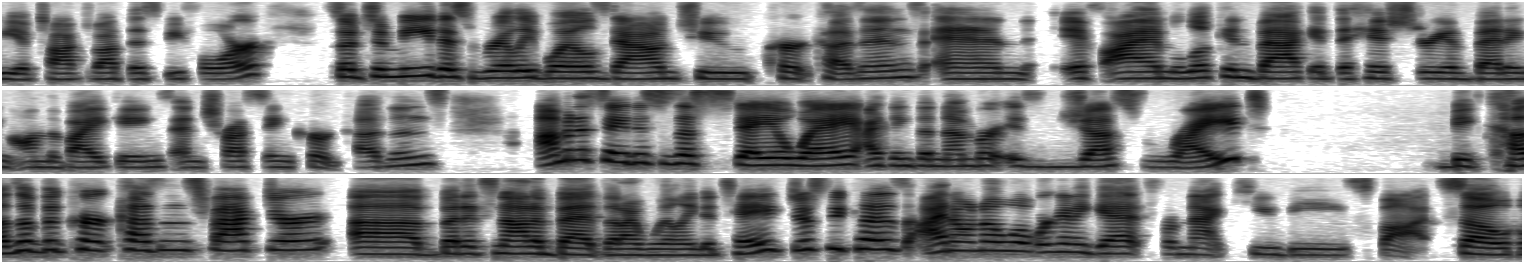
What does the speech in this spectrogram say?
We have talked about this before. So to me, this really boils down to Kirk Cousins. And if I'm looking back at the history of betting on the Vikings and trusting Kirk Cousins, I'm going to say this is a stay away. I think the number is just right because of the Kirk Cousins factor, uh, but it's not a bet that I'm willing to take just because I don't know what we're going to get from that QB spot. So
